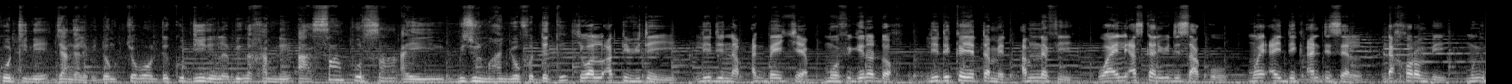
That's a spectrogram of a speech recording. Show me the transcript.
continuer jàngale bi. donc Cobon dëkku diine la bi nga xam ne à cent pour cent ay musulman ñoo fa dëkk. ci wàllu activité yi lii di napp ak bay ceeb moo fi gën a dox. lii di këyit tamit am na fi. Waaye li askan wi di sàkku mooy ay dig antisel ndax xorom bi mu ngi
